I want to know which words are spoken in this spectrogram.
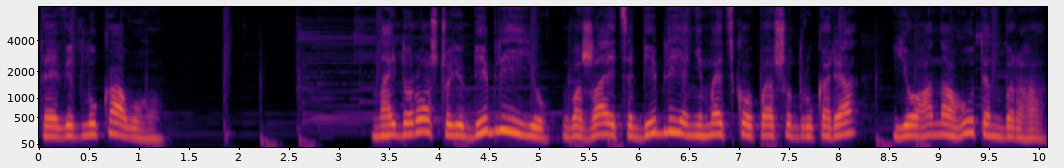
те від лукавого. Найдорожчою Біблією вважається Біблія німецького першодрукаря Йогана Гутенберга,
